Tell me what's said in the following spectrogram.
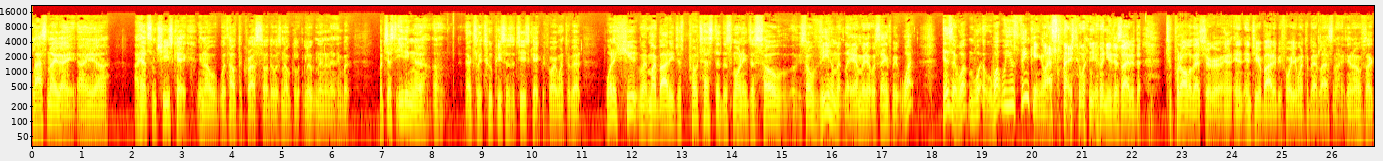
last night I I uh, I had some cheesecake, you know, without the crust, so there was no gl- gluten in it anything. But but just eating actually two pieces of cheesecake before I went to bed. What a huge! My body just protested this morning, just so so vehemently. I mean, it was saying to me, "What is it? What what, what were you thinking last night when you when you decided to to put all of that sugar in, in, into your body before you went to bed last night?" You know, it's like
